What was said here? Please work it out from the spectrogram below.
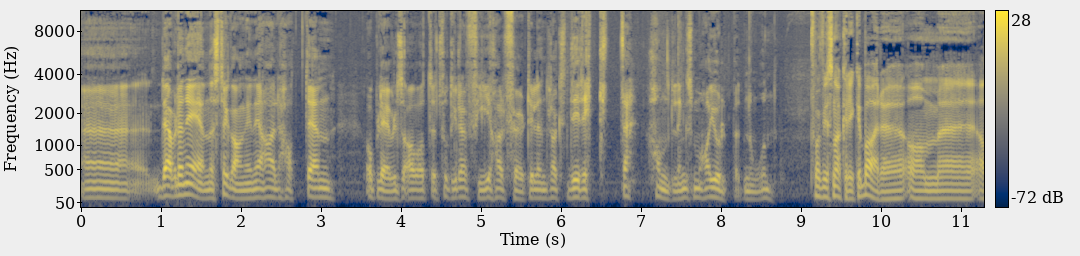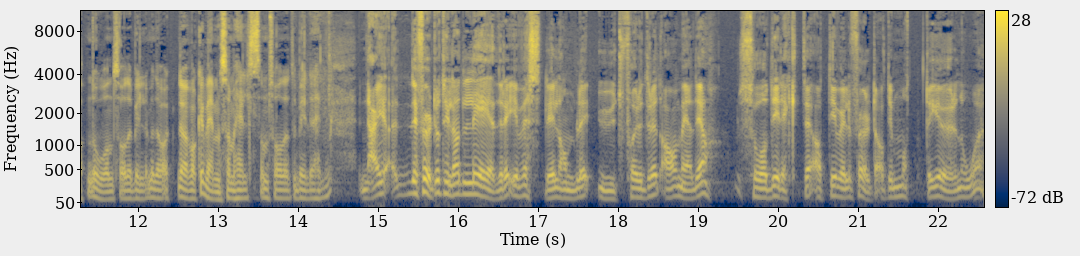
eh, det er vel den eneste gangen jeg har hatt en opplevelse av at et fotografi har ført til en slags direkte handling som har hjulpet noen. For vi snakker ikke bare om eh, at noen så det bildet, men det var, det var, ikke hvem som helst som så dette bildet heller? Nei, det førte jo til at ledere i vestlige land ble utfordret av media så direkte at de vel følte at de måtte gjøre noe.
